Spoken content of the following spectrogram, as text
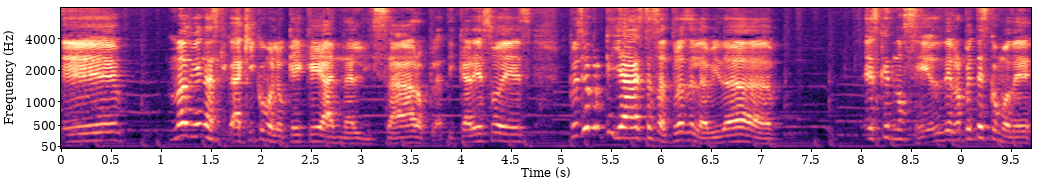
Eh, más bien aquí como lo que hay que analizar o platicar eso es, pues yo creo que ya a estas alturas de la vida... Es que no sé, de repente es como de...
